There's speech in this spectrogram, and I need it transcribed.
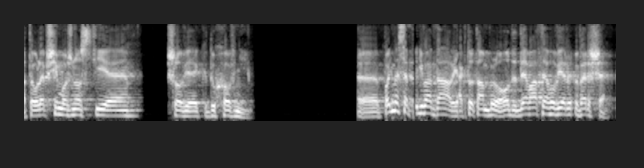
A tou lepší možností je člověk duchovní. E, pojďme se podívat dál, jak to tam bylo, od devátého verše.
